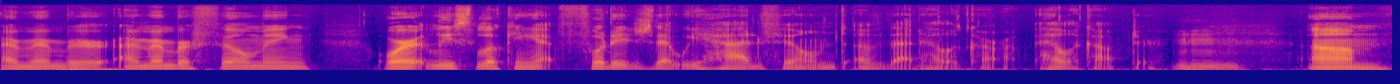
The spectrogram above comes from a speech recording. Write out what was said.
I remember. I remember filming, or at least looking at footage that we had filmed of that helicar- helicopter. Um,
